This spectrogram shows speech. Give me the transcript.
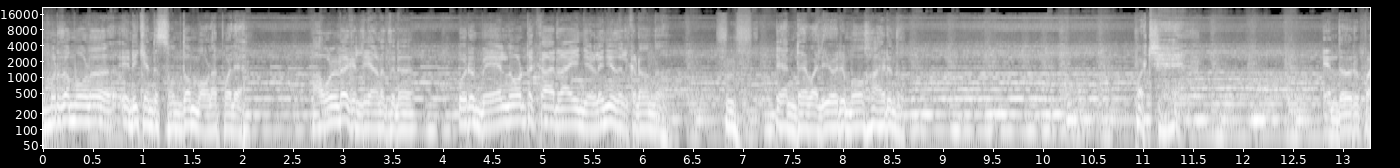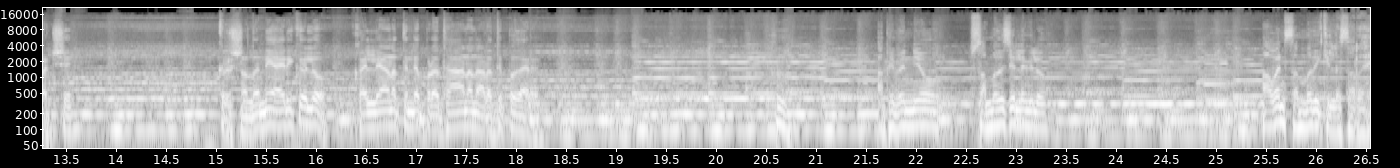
അമൃതമോൾ എനിക്ക് എന്റെ സ്വന്തം മോളെ പോലെയാ. അവളുടെ കല്യാണത്തിന് ഒരു മേൽനോട്ടക്കാരനായി ഞെളിഞ്ഞു നിൽക്കണമെന്ന് എന്റെ എന്റെ വലിയൊരു മോഹമായിരുന്നു പക്ഷേ എന്തോ ഒരു പക്ഷേ. കൃഷ്ണൻ തന്നെ ആയിരിക്കുമല്ലോ കല്യാണത്തിന്റെ പ്രധാന നടത്തിപ്പുകാരൻ. അഭിമന്യു സമ്മതിച്ചില്ലെങ്കിലോ? അവൻ സമ്മതിക്കില്ല സാറേ.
